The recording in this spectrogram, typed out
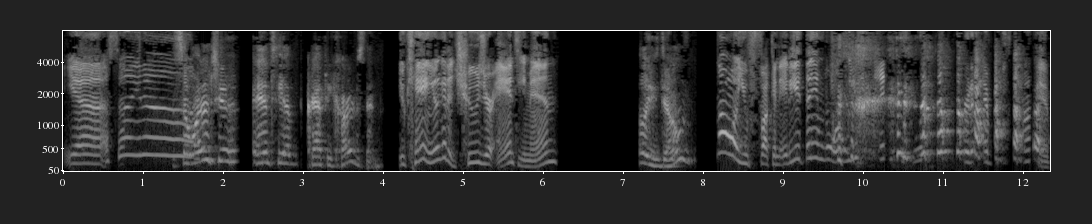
yeah, so you know. So why don't you ante up crappy cards then? You can. You don't get to choose your ante, man. Oh, you don't? No, you fucking idiot. They every time.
